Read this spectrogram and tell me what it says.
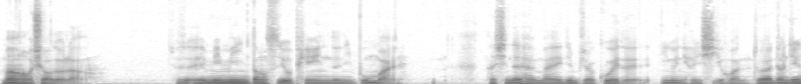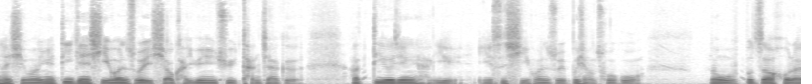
蛮好笑的啦。就是，诶，明明当时有便宜的你不买，那现在还买一件比较贵的，因为你很喜欢，对吧？两件很喜欢，因为第一件喜欢，所以小凯愿意去谈价格。啊，第二件也也是喜欢，所以不想错过。那我不知道后来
